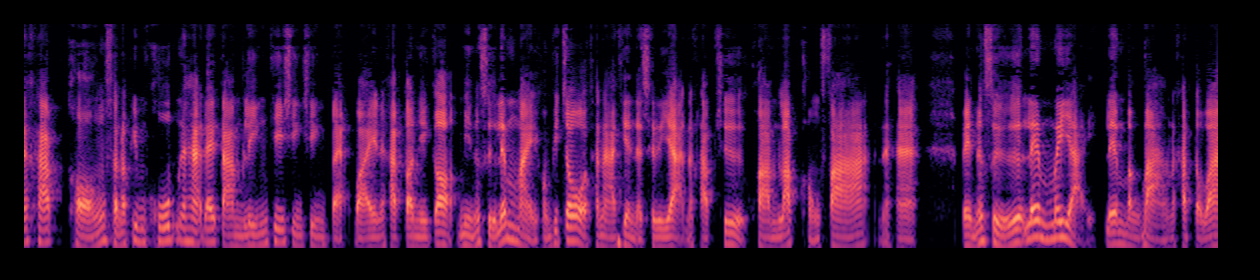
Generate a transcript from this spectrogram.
นะครับของสำนักพิมพ์คูปนะฮะได้ตามลิงก์ที่ชิงชิงแปะไว้นะครับ ตอนนี้ก็มีหนังสือเล่มใหม่ของพี่โจธนาเทียนอัจฉริยะนะครับ ชื่อความลับของฟ้านะฮะเป็นหนังสือเล่มไม่ใหญ่เล่มบางๆนะครับ แต่ว่า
